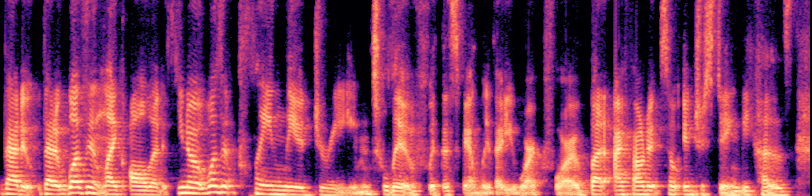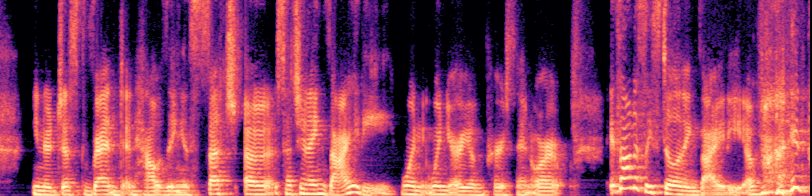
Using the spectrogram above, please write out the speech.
that it that it wasn't like all that it's you know it wasn't plainly a dream to live with this family that you work for but i found it so interesting because you know just rent and housing is such a such an anxiety when when you're a young person or it's honestly still an anxiety of mine.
